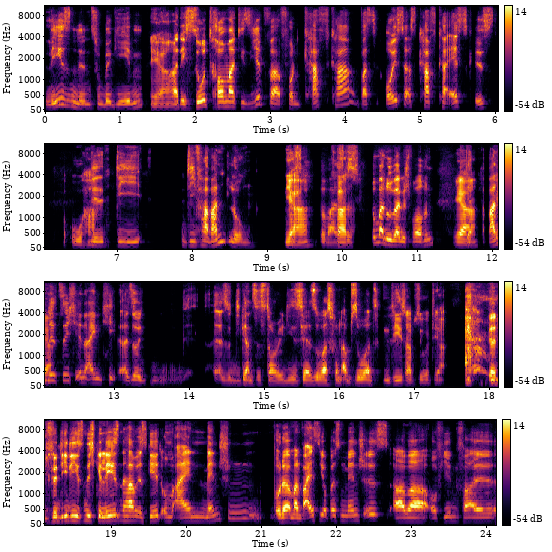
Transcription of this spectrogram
Lesenden zu begeben, Ja, weil ich so traumatisiert war von Kafka, was äußerst Kafkaesk ist, die, die, die Verwandlung. Ja, Sowas. krass. Das schon mal drüber gesprochen. ja, Der verwandelt sich in einen, Ki also, also die ganze Story, die ist ja sowas von absurd. ja, die ist absurd, ja. Ja, Für die, die es nicht gelesen haben, es geht um einen Menschen, oder man weiß nicht, ob es ein Mensch ist, aber auf jeden Fall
